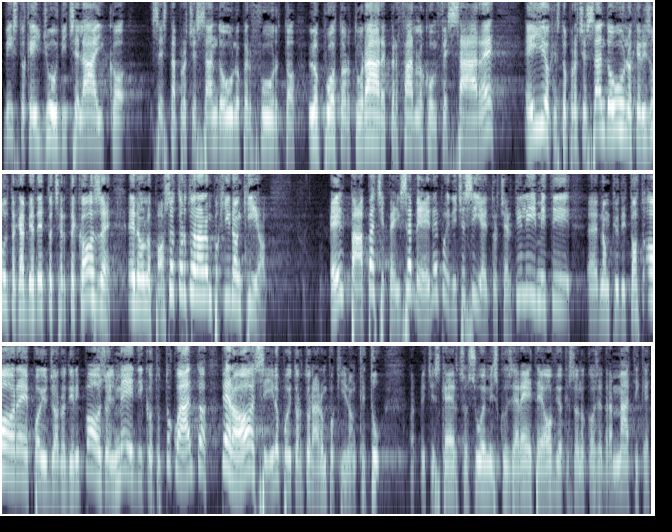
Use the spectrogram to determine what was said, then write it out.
visto che il giudice laico, se sta processando uno per furto, lo può torturare per farlo confessare, e io che sto processando uno che risulta che abbia detto certe cose e non lo posso torturare un pochino anch'io. E il Papa ci pensa bene, poi dice sì, entro certi limiti, eh, non più di tot ore, poi un giorno di riposo, il medico, tutto quanto, però sì, lo puoi torturare un pochino anche tu. E ci scherzo su e mi scuserete, è ovvio che sono cose drammatiche,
